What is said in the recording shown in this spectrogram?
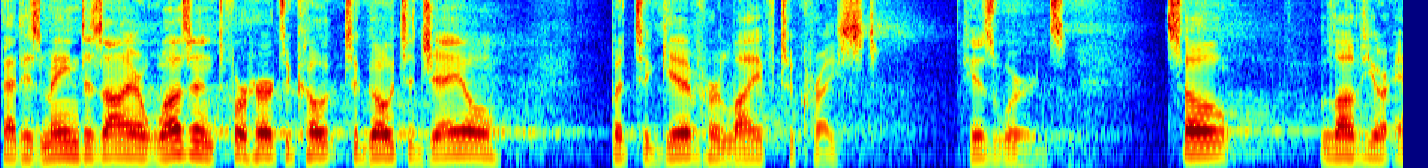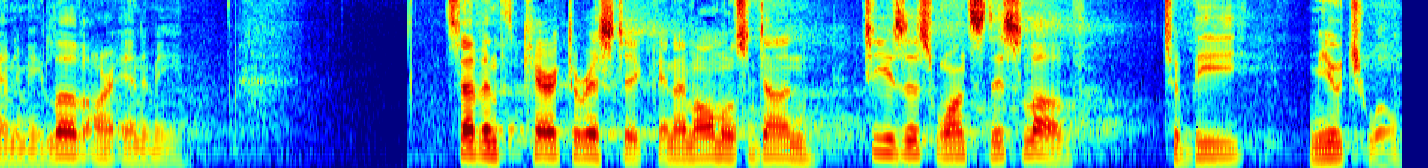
that his main desire wasn't for her to go, to go to jail, but to give her life to Christ. His words. So, love your enemy, love our enemy. Seventh characteristic, and I'm almost done Jesus wants this love to be mutual.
